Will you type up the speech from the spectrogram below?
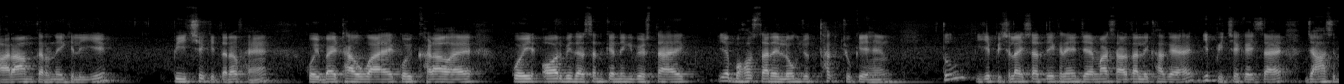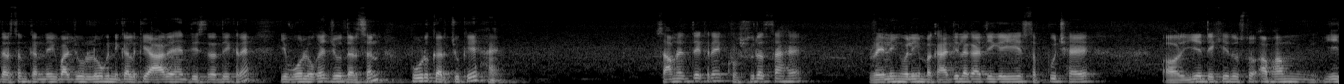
आराम करने के लिए पीछे की तरफ़ हैं। कोई बैठा हुआ है, कोई खड़ा है कोई और भी दर्शन करने की व्यवस्था है, या बहुत सारे लोग जो थक चुके हैं तो ये पिछला हिस्सा देख रहे हैं, जय माँ शारदा लिखा गया है, ये पीछे का हिस्सा है, जहाँ से दर्शन करने के बाद जो लोग निकल के आ रहे हैं, तीसरा देख रहे हैं, ये वो लोग हैं जो दर्शन पूर्ण कर चुके हैं। सामने देख रहे हैं, खूबसूरत सा है, रेलिंग वेलिंग बाकायदी लगा दी गई है, सब कुछ है, और ये देखिए दोस्तों, अब हम ये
